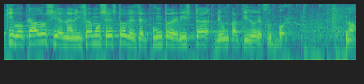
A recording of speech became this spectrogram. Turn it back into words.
equivocados si analizamos esto desde el punto de vista de un partido de fútbol. No.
